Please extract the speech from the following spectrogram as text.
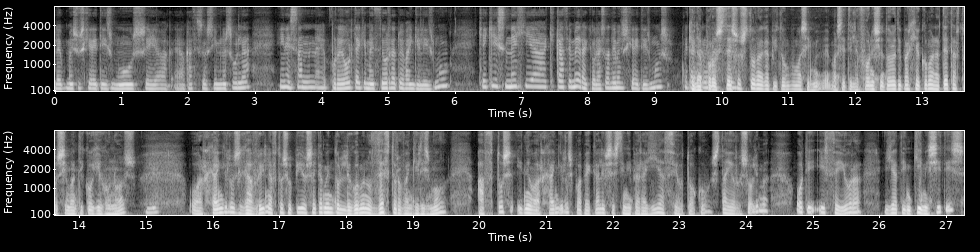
βλέπουμε στους χαιρετισμούς, ε, ο κάθιστος ύμνος όλα είναι σαν ε, προεόρτα και μεθεόρτα του Ευαγγελισμού και εκεί συνέχεια και κάθε μέρα κιόλας όταν λέμε τους χαιρετισμούς. Και να προσθέσω στον αγαπητό που μας, μας τηλεφώνησε τώρα ότι υπάρχει ακόμα ένα τέταρτο σημαντικό γεγονός ναι. Ο Αρχάγγελος Γαβρίλ είναι αυτός ο οποίος έκανε τον λεγόμενο δεύτερο Ευαγγελισμό. Αυτός είναι ο Αρχάγγελος που απεκάλυψε στην υπεραγία Θεοτόκο στα Ιεροσόλυμα ότι ήρθε η ώρα για την κίνησή της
